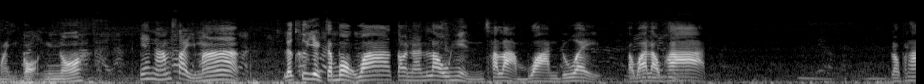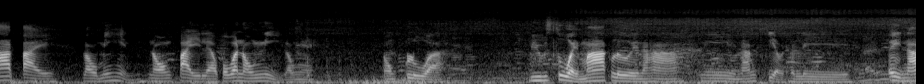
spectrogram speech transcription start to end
มาอีกเกาะหนึ่งเนาะเนี่ยน้ำใสมาก แล้วคืออยากจะบอกว่าตอนนั้นเราเห็นฉลามวานด้วย แต่ว่าเราพลาด เราพลาดไป เราไม่เห็นน้องไปแล้ว เพราะว่าน้องหนีเราไง น้องกลัว วิวสวยมากเลยนะคะ นี่น้ำเขียวทะเล เอ้ยน้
